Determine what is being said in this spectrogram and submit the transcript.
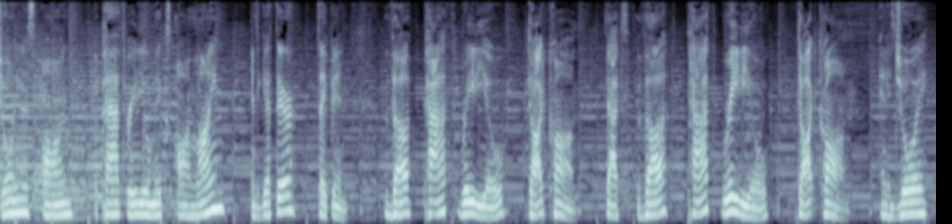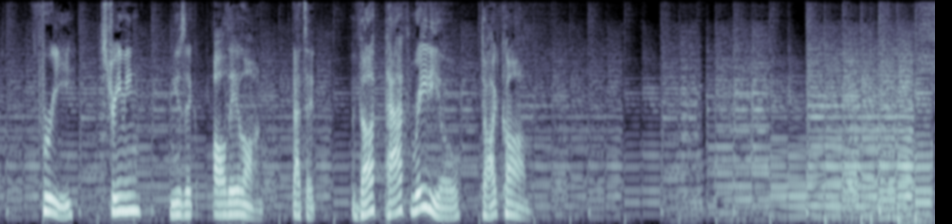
join us on the Path Radio Mix online. And to get there, type in thepathradio.com. That's thepathradio.com. And enjoy free streaming music all day long. That's it. thepathradio.com.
